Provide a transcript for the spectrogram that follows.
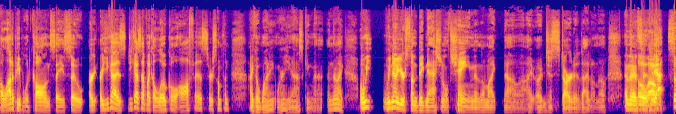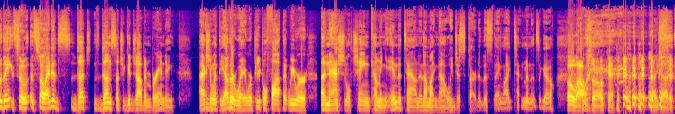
a lot of people would call and say, "So, are are you guys do you guys have like a local office or something?" I go, "Why why are you asking that?" And they're like, "Oh, we we know you're some big national chain." And I'm like, "No, I, I just started. I don't know." And then Oh, wow. yeah, so they so so I did s- dut- done such a good job in branding. I actually went the other way where people thought that we were a national chain coming into town, and I'm like, "No, we just started this thing like ten minutes ago." Oh, wow. So, okay. I got it.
